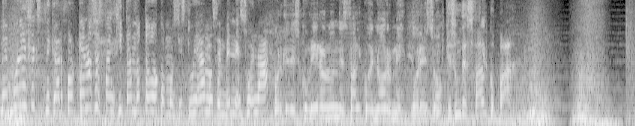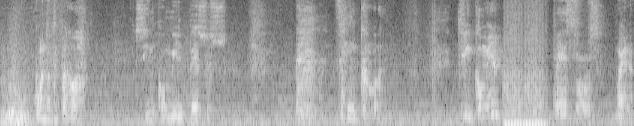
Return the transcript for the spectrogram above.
¿Me puedes explicar por qué nos están quitando todo como si estuviéramos en Venezuela? Porque descubrieron un desfalco enorme, por eso. Que es un desfalco, pa. ¿Cuándo te pagó? Cinco mil pesos. Cinco. Cinco mil pesos. Bueno.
